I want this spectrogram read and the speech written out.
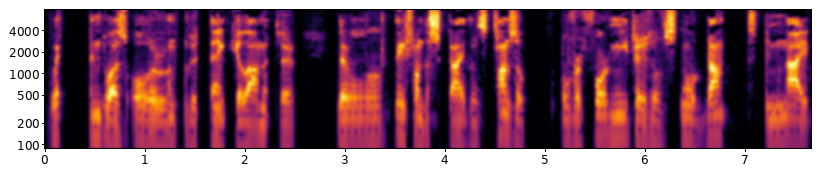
Wind was over 110 kilometers. There were things from the sky. There was tons of over four meters of snow dumped in night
